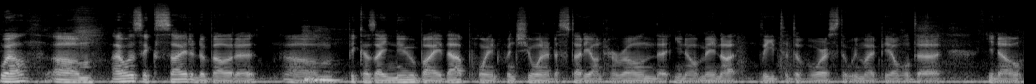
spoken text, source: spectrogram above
Well, um, I was excited about it um, because I knew by that point when she wanted to study on her own that you know it may not lead to divorce, that we might be able to, you know,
